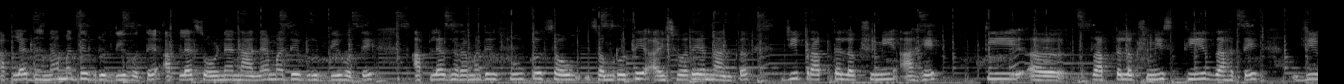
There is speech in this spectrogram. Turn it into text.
आपल्या धनामध्ये वृद्धी होते आपल्या सोन्या नाण्यामध्ये वृद्धी होते आपल्या घरामध्ये सुख सौ समृद्धी ऐश्वर नांदतं. जी प्राप्त लक्ष्मी आहे ती प्राप्त लक्ष्मी स्थिर राहते. जी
